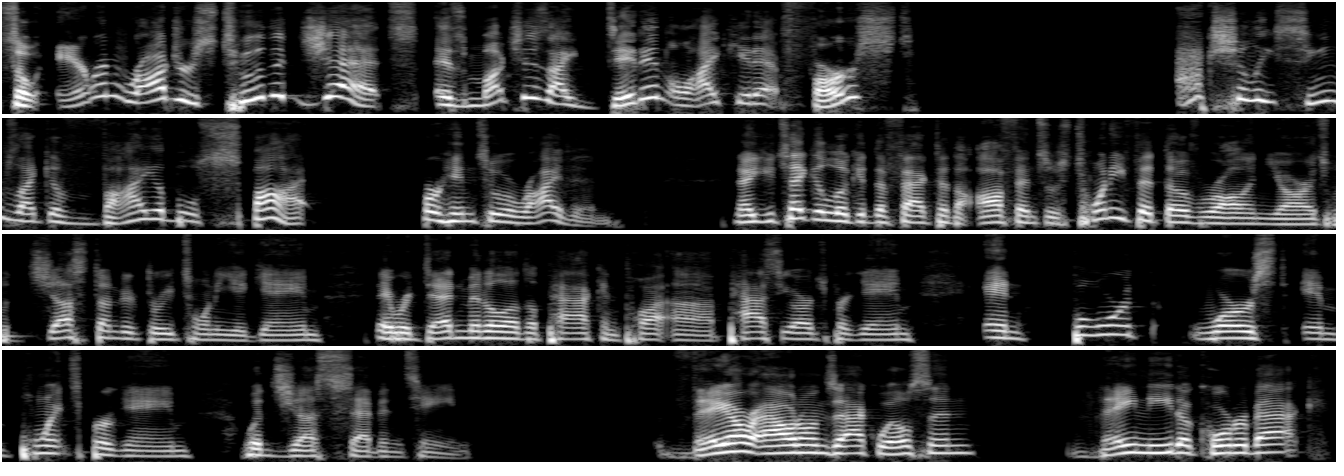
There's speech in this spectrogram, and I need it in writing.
So Aaron Rodgers to the Jets, as much as I didn't like it at first, actually seems like a viable spot for him to arrive in. Now, you take a look at the fact that the offense was 25th overall in yards with just under 320 a game. They were dead middle of the pack in uh, pass yards per game and fourth worst in points per game with just 17. They are out on Zach Wilson. They need a quarterback.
